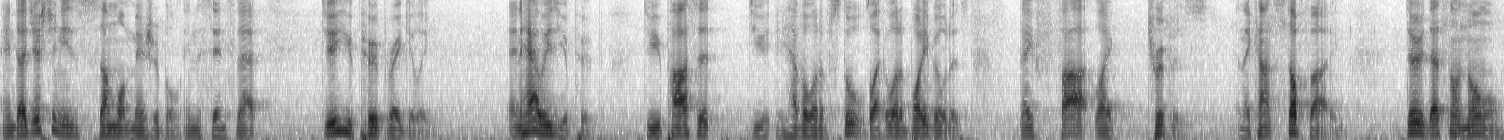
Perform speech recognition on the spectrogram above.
And digestion is somewhat measurable in the sense that do you poop regularly? And how is your poop? Do you pass it? Do you have a lot of stools? Like a lot of bodybuilders, they fart like troopers and they can't stop farting. Dude, that's not normal.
